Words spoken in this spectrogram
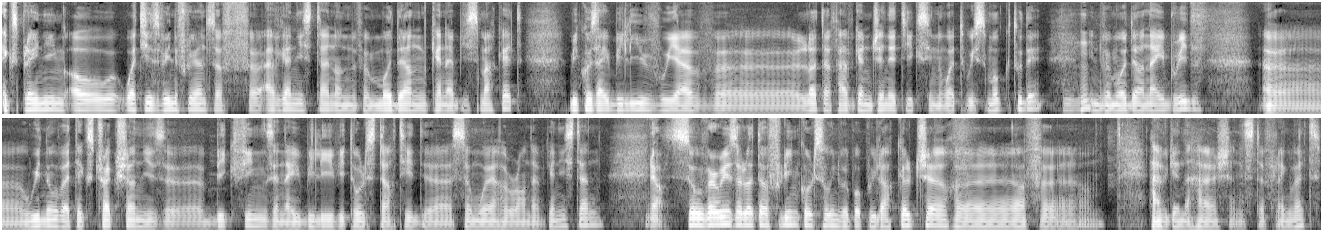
explaining how what is the influence of uh, Afghanistan on the modern cannabis market, because I believe we have uh, a lot of Afghan genetics in what we smoke today, mm-hmm. in the modern hybrid. Uh, we know that extraction is a big thing, and I believe it all started uh, somewhere around Afghanistan. Yeah. So there is a lot of link also in the popular culture uh, of uh, Afghan hash and stuff like that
